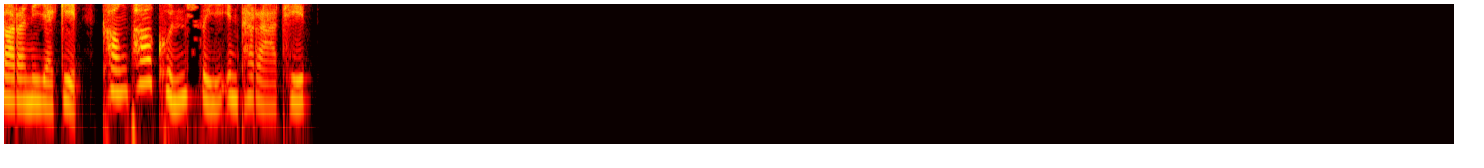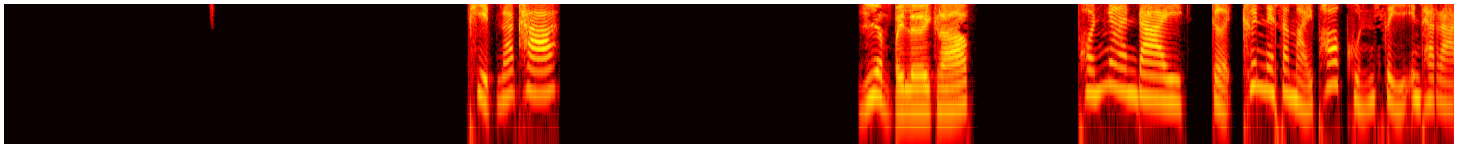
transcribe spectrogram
กรณียกิจของพ่อขุนศรีอินทราทิตผิดนะคะ เยี่ยมไปเลยครับ ผลงานใดเกิดขึ้นในสมัยพ่อขุนศรีอินทรา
